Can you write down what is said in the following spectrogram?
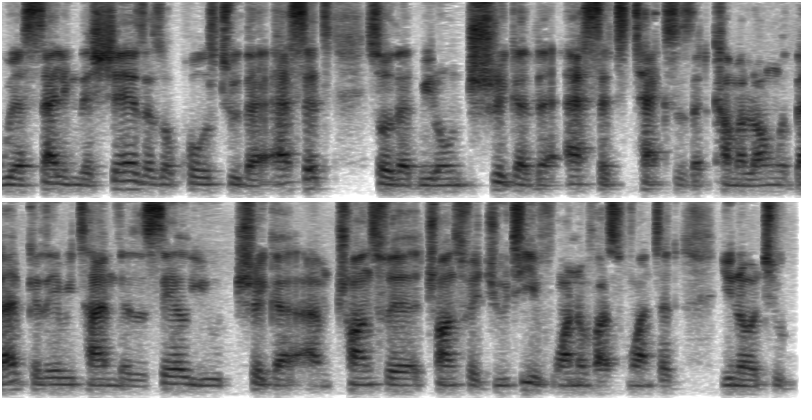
we're selling the shares as opposed to the asset so that we don't trigger the asset taxes that come along with that because every time there's a sale, you trigger um, transfer transfer duty. If one of us wanted, you know, to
